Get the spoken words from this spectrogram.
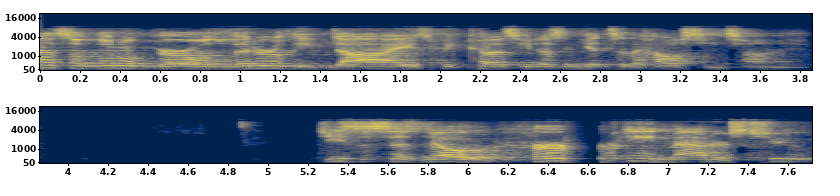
as a little girl literally dies because he doesn't get to the house in time. Jesus says, no, her pain matters too.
